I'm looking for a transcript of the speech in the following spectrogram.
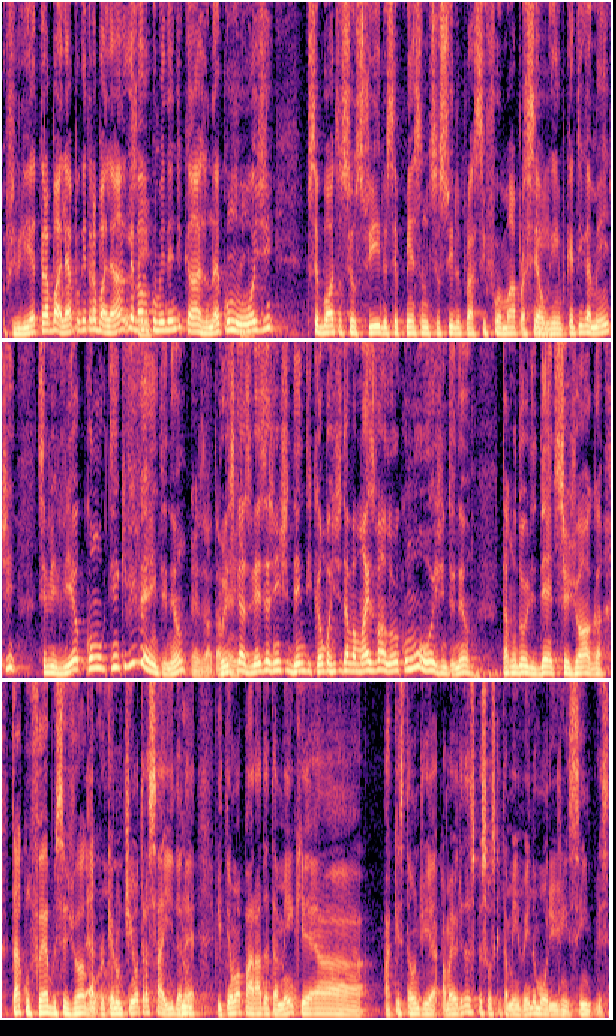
Eu preferia trabalhar, porque trabalhar levava Sim. comida dentro de casa. Não é como hoje, você bota os seus filhos, você pensa nos seus filhos para se formar, para ser alguém. Porque antigamente você vivia como tinha que viver, entendeu? Exatamente. Por isso que às vezes a gente, dentro de campo, a gente dava mais valor como hoje, entendeu? Tá com dor de dente, você joga. Tá com febre, você joga. É, porque não tinha outra saída, né? E tem uma parada também que é a, a questão de. A maioria das pessoas que também vem de uma origem simples,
